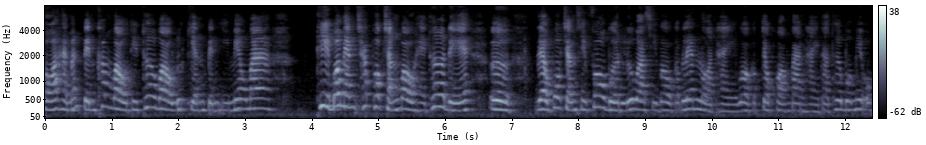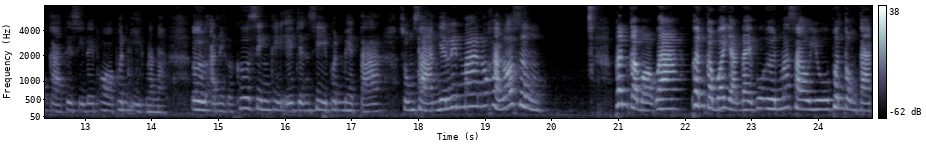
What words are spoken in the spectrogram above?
ขอให้มันเป็นคำเว้าที่เธอเว้าหรือเขียนเป็นอีเมลมาที่บ่แมนชักพวกฉันเว้าให้เธอเด้เออแล้วพวกฉันสิฟอเบิร์ดหรือว่าสิเว้ากับเล่นหลอดให้เว้ากับเจ้าของบ้านให้ถ้าเธอบ่มีโอกาสที่สิได้พอเพิ่นอีกนั่นนะเออ อันนี้ก็คือสิ่งที่เอเจนซี่เพิ่นเมตตาสงสารเยลินมากเนาะค่ะเนาะซึ่ง พิ่นก็บอกว่า เพิ่นก็บ่อยากได้ผู้อื่นมาเซาอยู่เพิ่นต้องการ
